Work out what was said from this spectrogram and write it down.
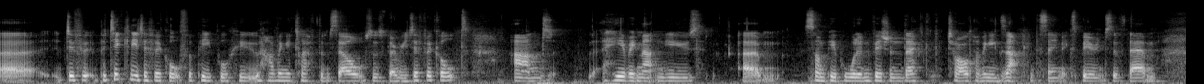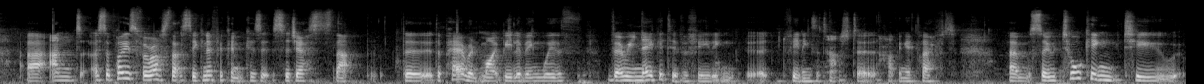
uh, diff- particularly difficult for people who having a cleft themselves was very difficult, and hearing that news, um, some people will envision their child having exactly the same experience of them. Uh, and I suppose for us that's significant because it suggests that the, the parent might be living with very negative feeling, uh, feelings attached to having a cleft. Um, so talking to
